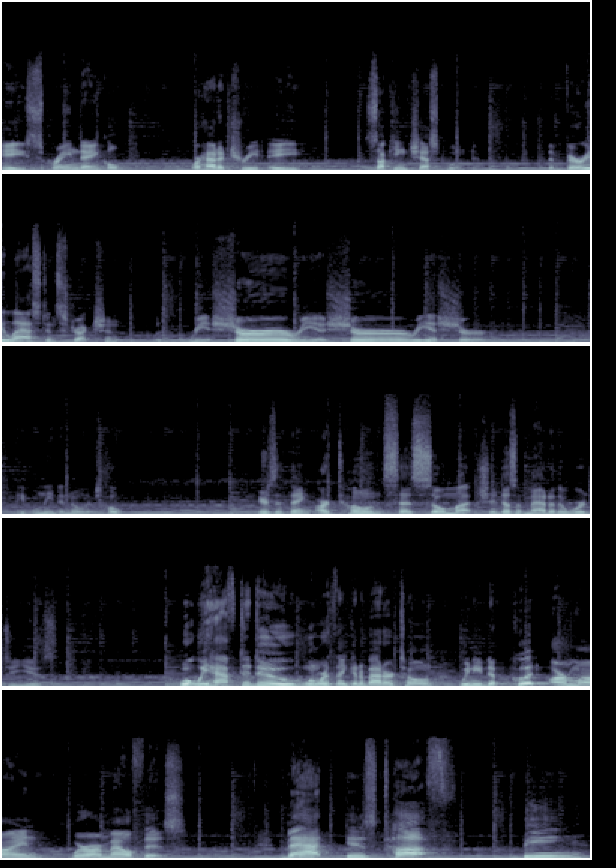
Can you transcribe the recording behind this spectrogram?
a sprained ankle or how to treat a sucking chest wound. The very last instruction was reassure, reassure, reassure. People need to know there's hope. Here's the thing, our tone says so much. It doesn't matter the words you use. What we have to do when we're thinking about our tone, we need to put our mind where our mouth is. That is tough. Being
